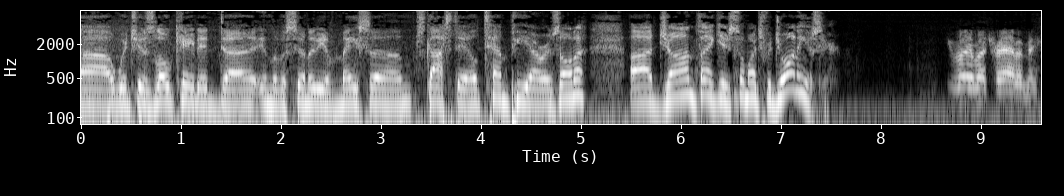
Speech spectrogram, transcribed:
uh, which is located uh, in the vicinity of Mesa, Scottsdale, Tempe, Arizona. Uh, John, thank you so much for joining us here very much for having me.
